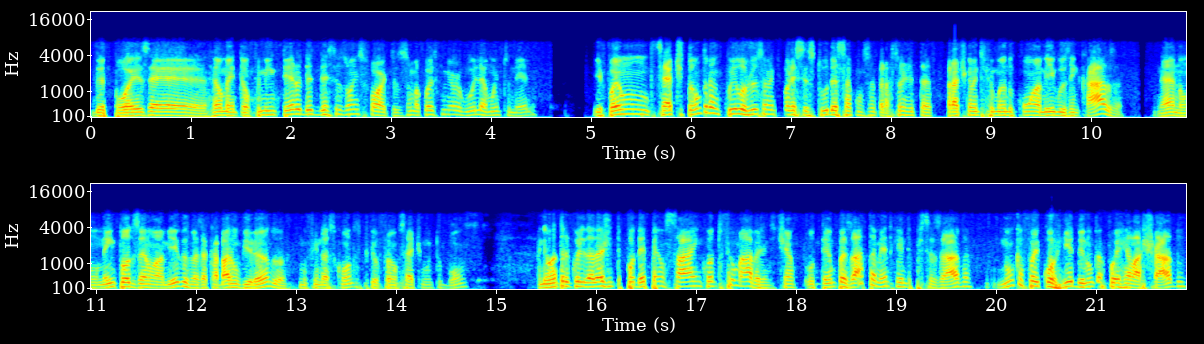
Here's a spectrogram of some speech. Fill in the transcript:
depois é realmente é um filme inteiro de decisões fortes. Isso é uma coisa que me orgulha muito nele. E foi um set tão tranquilo justamente por esse estudo, essa concentração, a gente tá praticamente filmando com amigos em casa, né? Não, nem todos eram amigos, mas acabaram virando no fim das contas, porque foi um set muito bom. E uma tranquilidade a gente poder pensar enquanto filmava. A gente tinha o tempo exatamente que a gente precisava. Nunca foi corrido e nunca foi relaxado.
